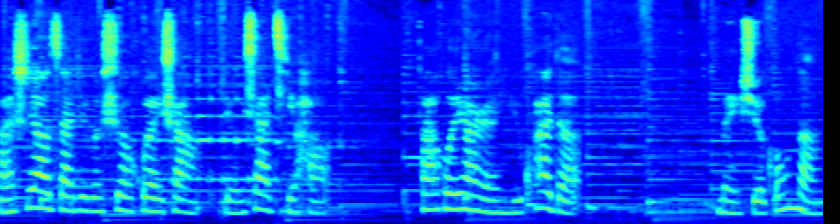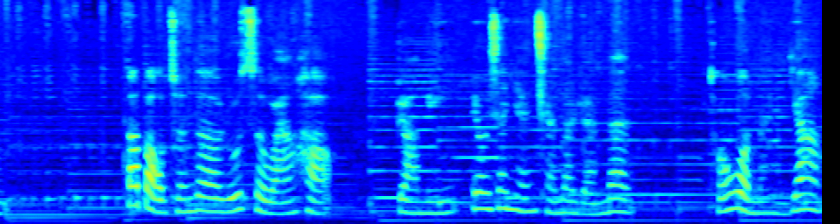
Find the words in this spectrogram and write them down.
而是要在这个社会上留下记号，发挥让人愉快的美学功能。它保存得如此完好。表明六千年前的人们，同我们一样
